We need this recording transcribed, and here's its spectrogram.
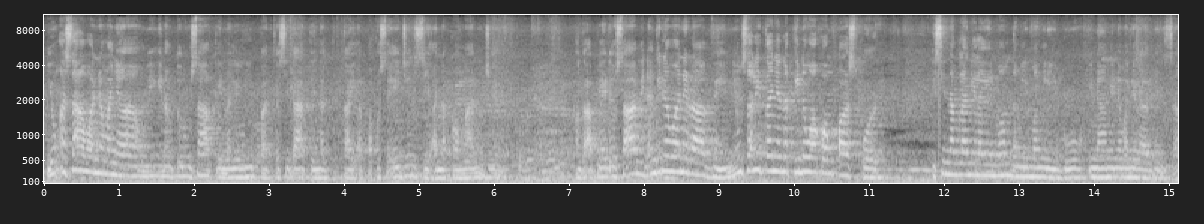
Yung asawa naman niya humingi ng tulong sa akin, nalilipat kasi dati nag-tie up ako sa agency, anak ko manager. Mag-apply daw sa amin. Ang ginawa ni Raven, yung salita niya na kinuha ko ang passport, isinangla nila yun ma'am ng limang libo. Inani naman ni Raven sa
